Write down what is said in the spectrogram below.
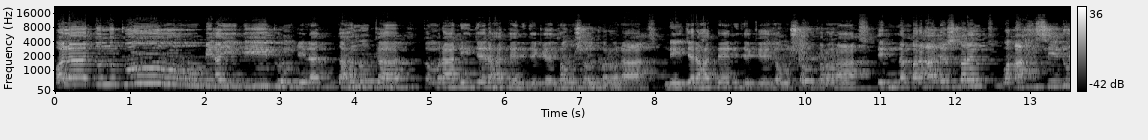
ওয়ালা তুলকু বিআইদিকুম ইলা তোমরা নিজের হাতে নিজেকে ধ্বংস করো না, নিজের হাতে নিজেকে ধ্বংস করো না। তিন নাম্বার আদেশ করেন ওয়া আহসিনু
